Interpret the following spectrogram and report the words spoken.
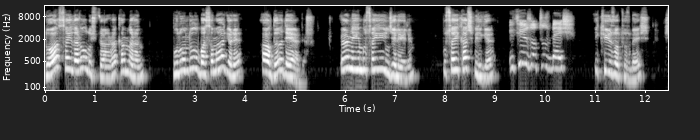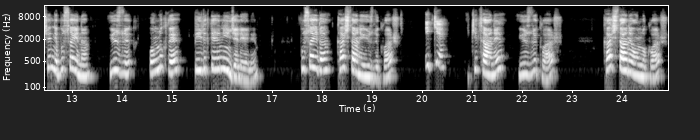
doğal sayıları oluşturan rakamların bulunduğu basamağa göre aldığı değerdir. Örneğin bu sayıyı inceleyelim. Bu sayı kaç bilge? 235. 235. Şimdi bu sayının yüzlük, onluk ve birliklerini inceleyelim. Bu sayıda kaç tane yüzlük var? 2. 2 tane yüzlük var. Kaç tane onluk var?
